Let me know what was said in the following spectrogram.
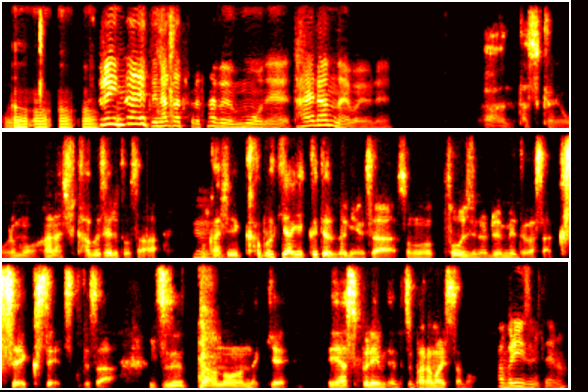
ううんうんうんうんそれに慣れてなかったら多分もうね、耐えらんないわよね。あー確かに俺も話かぶせるとさ、うん、昔、歌舞伎揚げ食ってた時にさ、その当時のルームメイトがさ、くせえくせえっつってさ、ずーっとあの、なんだっけ、エアスプレーみたいなやつばらまいてたの。ファブリーズみたいな？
